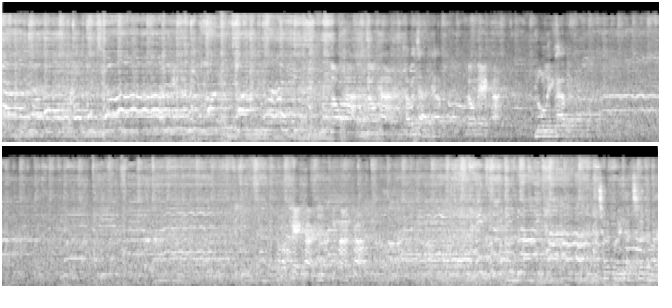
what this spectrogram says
ก้าวเดินผ่านทางหนทางไกลไม่ลงค่ะลงค่ะครับอาจารย์ครับลงเลยค่ะ ลงเลยครับ โอเคค่ะยืนขึ้นมาค่ะ เชิดไว้เนี่ยเชิดไว้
